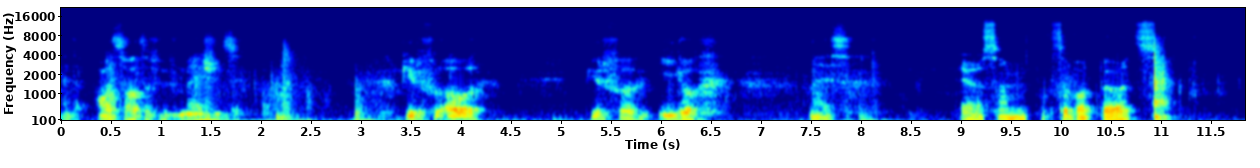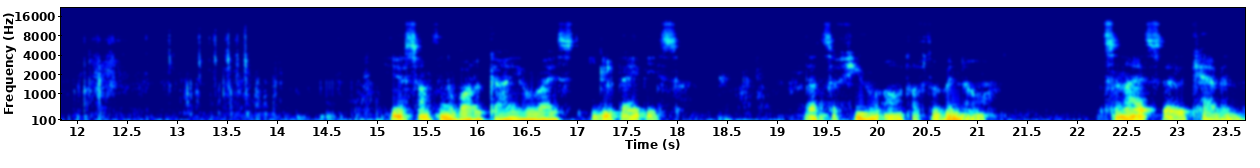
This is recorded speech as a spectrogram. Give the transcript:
and all sorts of informations. Beautiful owl, beautiful eagle. Nice. There are some books about birds. Here's something about a guy who raised eagle babies. That's a view out of the window. It's a nice little cabin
